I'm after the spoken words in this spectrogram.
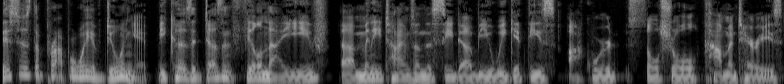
this is the proper way of doing it because it doesn't feel naive. Uh, many times on the CW, we get these awkward social commentaries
